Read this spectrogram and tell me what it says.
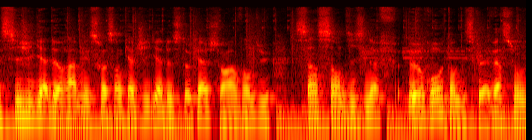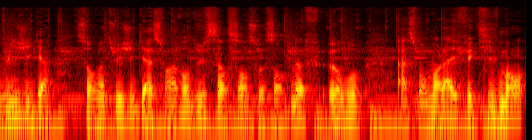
6 Go de RAM et 64 Go de stockage sera vendue 519 euros, tandis que la version 8 Go 128 Go sera vendue 569 euros. À ce moment-là, effectivement,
